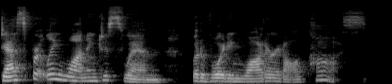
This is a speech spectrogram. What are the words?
desperately wanting to swim, but avoiding water at all costs.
